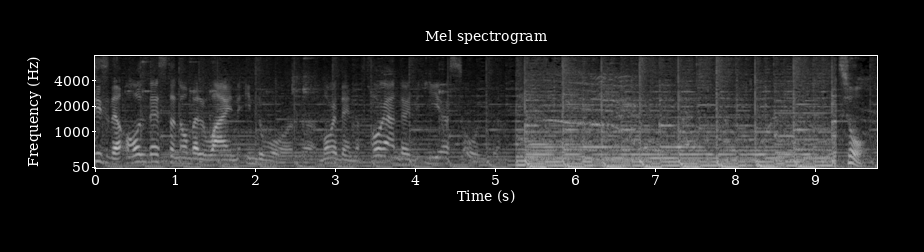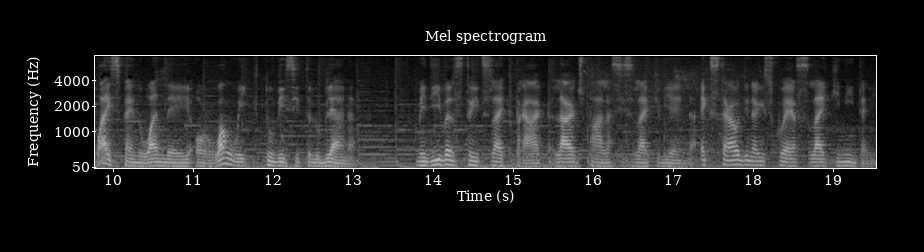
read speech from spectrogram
Is the oldest noble wine in the world, more than 400 years old. So, why spend one day or one week to visit Ljubljana? Medieval streets like Prague, large palaces like Vienna, extraordinary squares like in Italy.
